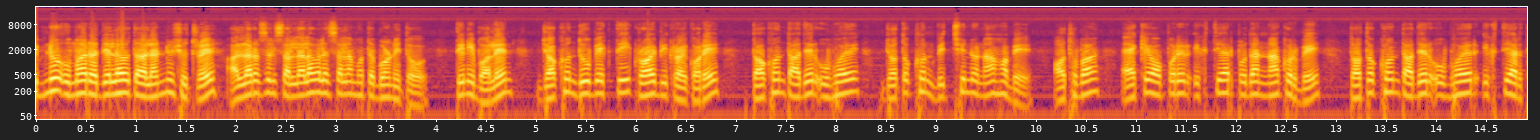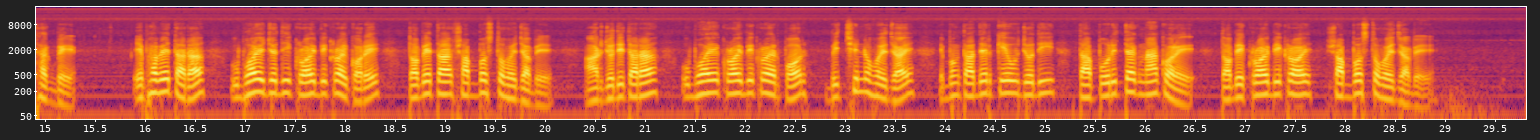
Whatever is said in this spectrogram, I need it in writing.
ইবনু উমর রদিল্লাহ তাল্লাহ্ন সূত্রে আল্লাহ রসুল সাল্লাহ আলাইসাল্লাম হতে বর্ণিত। তিনি বলেন, যখন দু ব্যক্তি ক্রয় বিক্রয় করে, তখন তাদের উভয়ে যতক্ষণ বিচ্ছিন্ন না হবে অথবা একে অপরের ইখতিয়ার প্রদান না করবে, ততক্ষণ তাদের উভয়ের ইখতিয়ার থাকবে। এভাবে তারা উভয়ে যদি ক্রয় বিক্রয় করে, তবে তা সাব্যস্ত হয়ে যাবে। আর যদি তারা উভয়ে ক্রয় বিক্রয়ের পর বিচ্ছিন্ন হয়ে যায় এবং তাদের কেউ যদি তা পরিত্যাগ না করে, তবে ক্রয় বিক্রয় সাব্যস্ত হয়ে যাবে।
